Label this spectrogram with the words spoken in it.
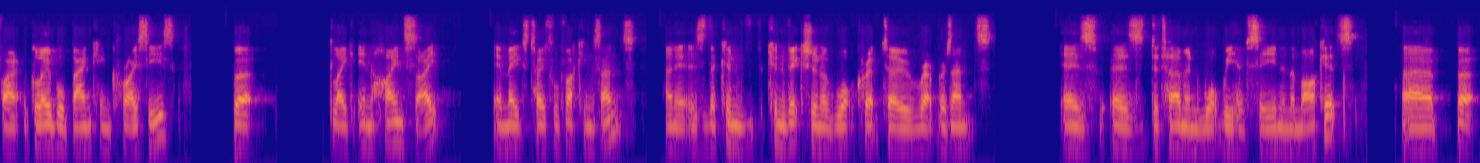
fi- global banking crises. But like in hindsight, it makes total fucking sense, and it is the con- conviction of what crypto represents is is determined what we have seen in the markets. Uh, but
